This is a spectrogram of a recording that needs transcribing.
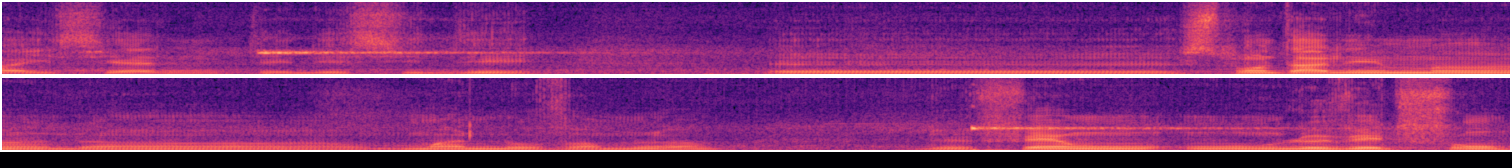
haïtienne a décidé euh, spontanément dans le mois de novembre de faire un, levée de fonds.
